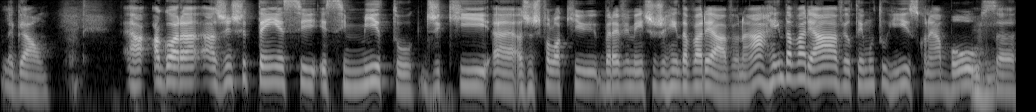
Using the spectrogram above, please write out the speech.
Legal. Agora, a gente tem esse, esse mito de que uh, a gente falou aqui brevemente de renda variável, né? A renda variável tem muito risco, né? A bolsa, uhum.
